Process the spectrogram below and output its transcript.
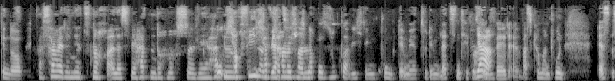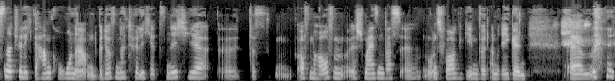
genau. Was haben wir denn jetzt noch alles? Wir hatten doch noch, wir hatten oh, ich noch hab, viel ich und wir haben schon noch einen super wichtigen Punkt, der mir zu dem letzten Thema ja. einfällt. Äh, was kann man tun? Es ist natürlich, wir haben Corona und wir dürfen natürlich jetzt nicht hier äh, das auf den Haufen schmeißen, was äh, uns vorgegeben wird an Regeln. Ähm,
